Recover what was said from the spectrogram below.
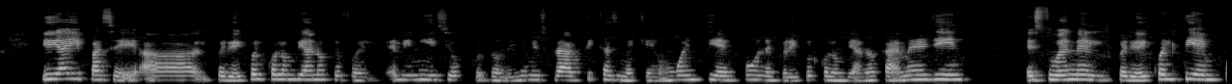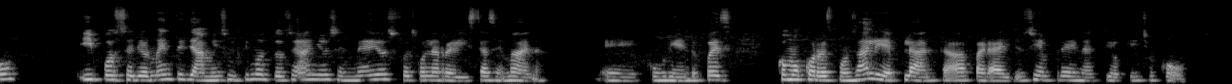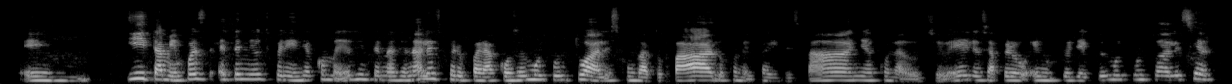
Y de ahí pasé al periódico El Colombiano, que fue el, el, inicio, donde hice mis prácticas y me quedé un buen tiempo en el periódico El Colombiano acá de Medellín. Estuve en el periódico El Tiempo y posteriormente ya mis últimos 12 años en medios fue con la revista Semana, eh, cubriendo pues como corresponsal y de planta para ellos siempre en Antioquia y Chocó. Eh, y también pues he tenido experiencia con medios internacionales, pero para cosas muy puntuales, con Gato Pardo, con el País de España, con la Dolce Vele, o sea, pero en proyectos muy puntuales, ¿cierto?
